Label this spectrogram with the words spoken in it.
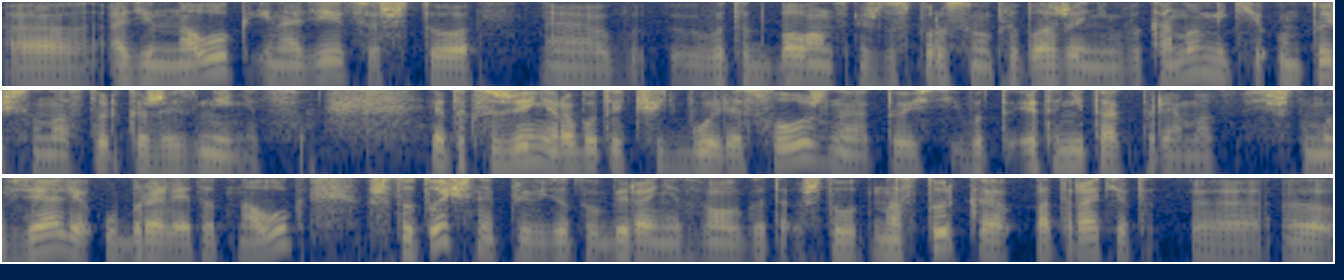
э, один налог и надеяться, что э, вот этот баланс между спросом и предложением в экономике, он точно настолько же изменится. Это, к сожалению, работает чуть более сложно. То есть вот это не так прямо, что мы взяли, убрали этот налог. Что точно приведет к убиранию этого налога, что настолько потратит, э, э,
